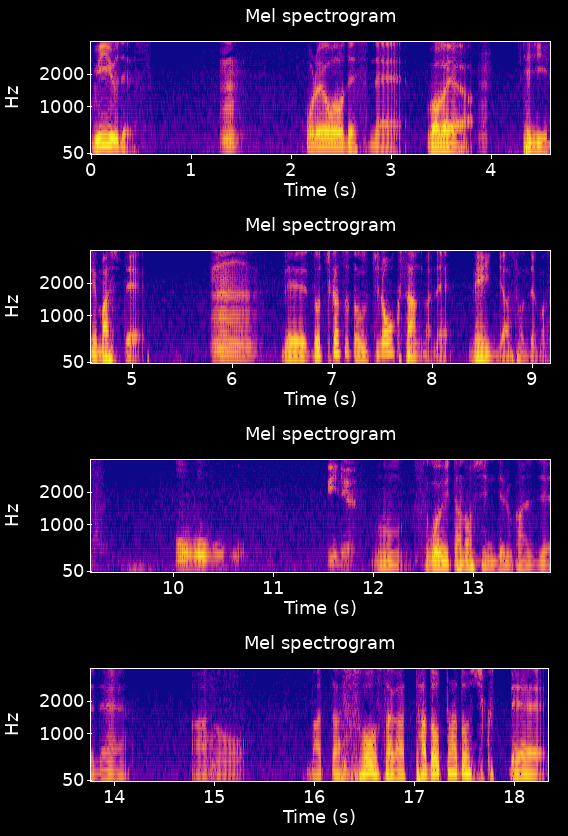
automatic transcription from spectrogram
Wii U です。うん。これをですね、我が家うん手に入れまして、うん。で、どっちかというとうちの奥さんがね、メインで遊んでます。おうおうおうおういいね。うん、すごい楽しんでる感じでね、あの、また操作がたどたどしくって、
